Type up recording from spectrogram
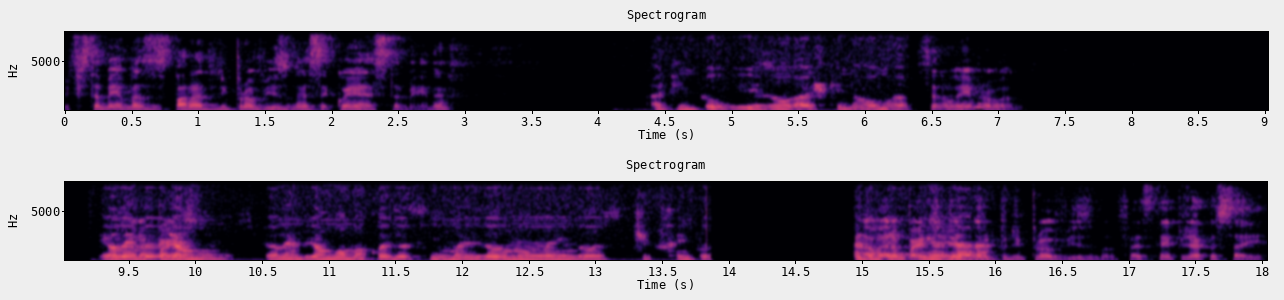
Eu fiz também umas paradas de improviso, né? Você conhece também, né? A de improviso, acho que não, mano. Você não lembra, mano? Eu lembro de parte- algum. Eu lembro de alguma coisa assim, mas eu não lembro, tipo, 100%. Faz eu um era parte de um né? grupo de improviso, mano. Faz tempo já que eu saí.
